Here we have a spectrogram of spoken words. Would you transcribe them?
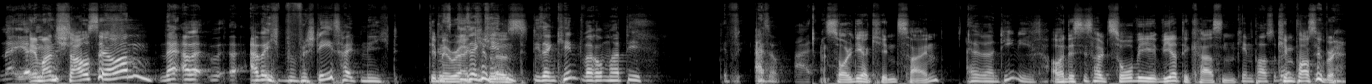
naja, Ey, Mann, schau sie an. Nein, aber, aber ich verstehe es halt nicht. Die Das- dieser Miraculous. Kind, dieser Kind, warum hat die. Also, Soll die ein Kind sein? also ein Teenie. Aber das ist halt so wie, wie hat die Kassen? Kim Possible? Kim Possible.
